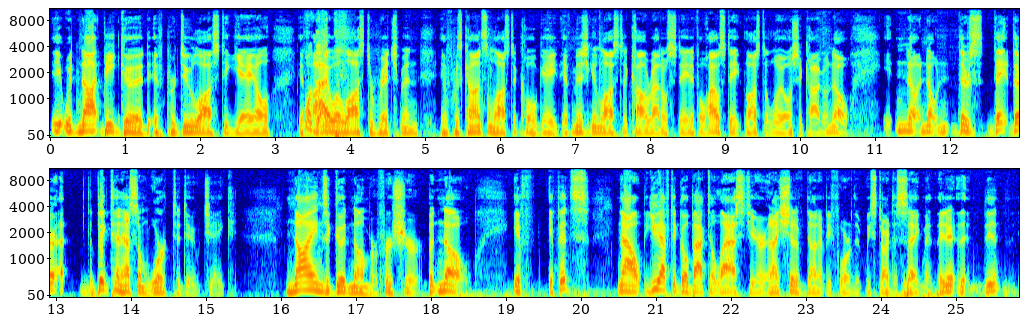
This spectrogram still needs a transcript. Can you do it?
It would not be good if Purdue lost to Yale, if Well, that- Iowa lost to Richmond, if Wisconsin lost to Colgate, if Michigan lost to Colorado State, if Ohio State lost to Loyola Chicago. No, no, no. There's they. There. The Big Ten has some work to do, Jake. Nine's a good number for sure, but no, if if it's now you have to go back to last year, and I should have done it before that we started the segment. They didn't, they didn't.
